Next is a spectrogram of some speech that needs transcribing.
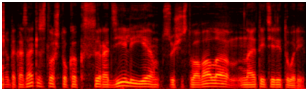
доказательства, что как сыроделие существовало на этой территории.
